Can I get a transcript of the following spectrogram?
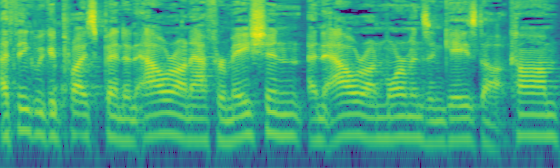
I think we could probably spend an hour on affirmation, an hour on mormonsandgays.com.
